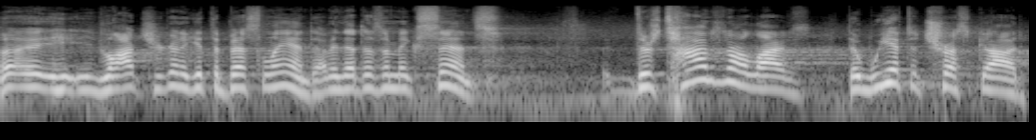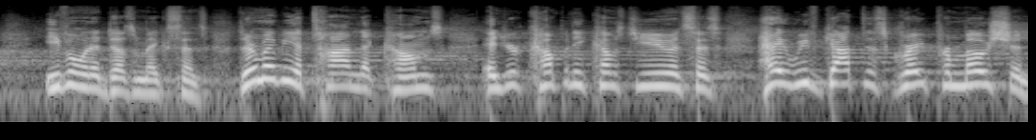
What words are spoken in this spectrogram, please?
Uh, Lot, you're going to get the best land. I mean, that doesn't make sense. There's times in our lives that we have to trust God even when it doesn't make sense. There may be a time that comes and your company comes to you and says, Hey, we've got this great promotion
